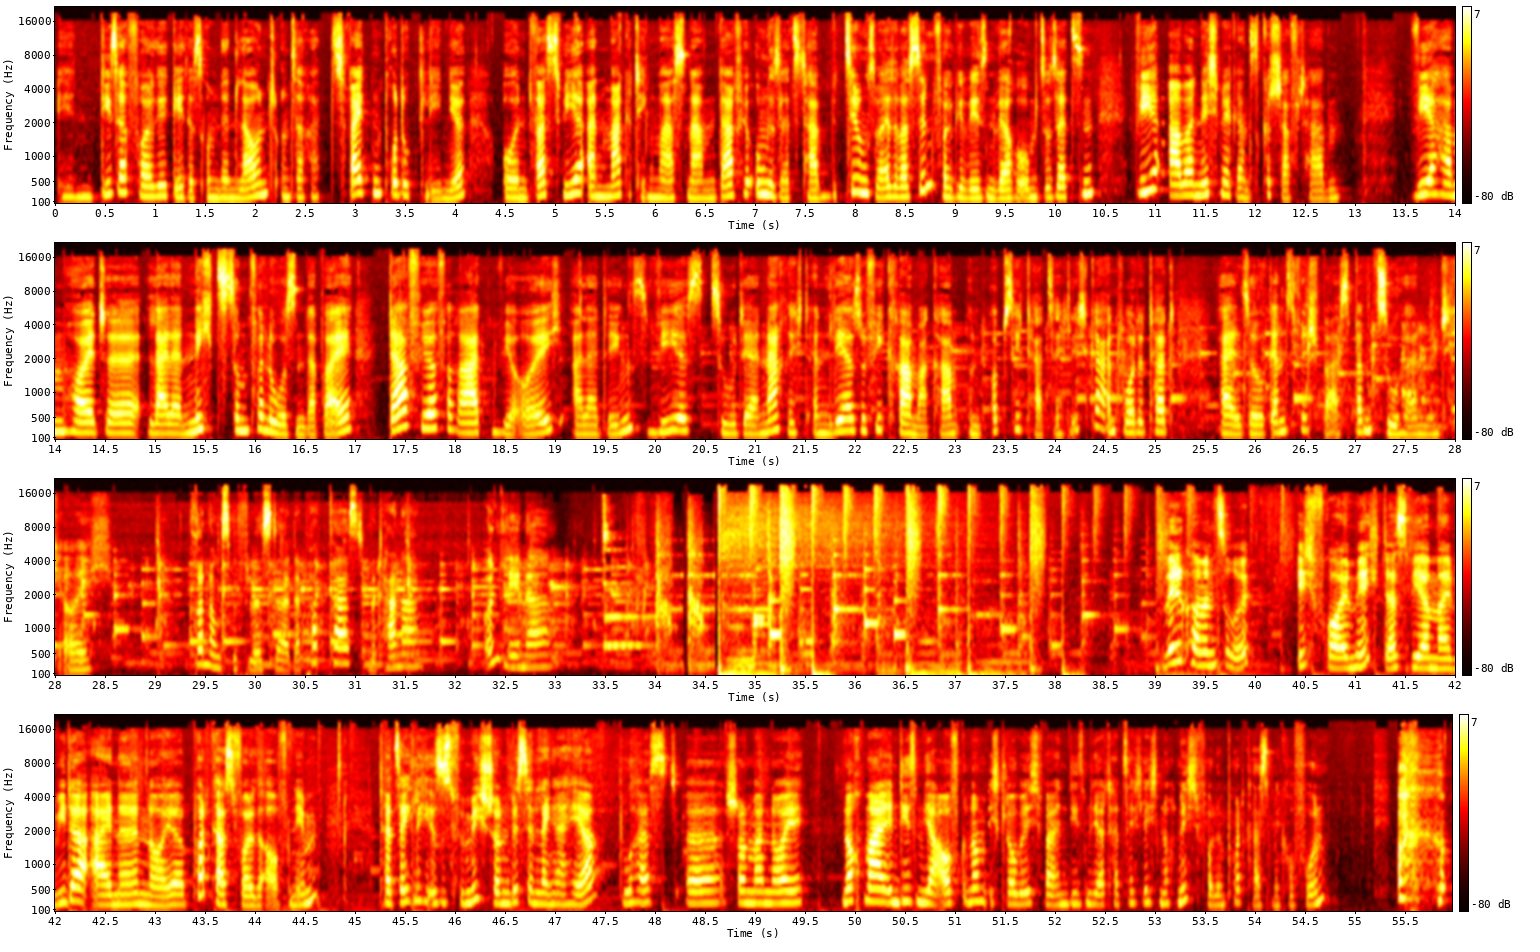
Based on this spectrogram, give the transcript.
In dieser Folge geht es um den Launch unserer zweiten Produktlinie und was wir an Marketingmaßnahmen dafür umgesetzt haben, beziehungsweise was sinnvoll gewesen wäre umzusetzen, wir aber nicht mehr ganz geschafft haben. Wir haben heute leider nichts zum Verlosen dabei. Dafür verraten wir euch allerdings, wie es zu der Nachricht an Lea Sophie Kramer kam und ob sie tatsächlich geantwortet hat. Also ganz viel Spaß beim Zuhören wünsche ich euch. Gründungsgeflüster, der Podcast mit Hanna und Lena. Willkommen zurück. Ich freue mich, dass wir mal wieder eine neue Podcast-Folge aufnehmen. Tatsächlich ist es für mich schon ein bisschen länger her. Du hast äh, schon mal neu nochmal in diesem Jahr aufgenommen. Ich glaube, ich war in diesem Jahr tatsächlich noch nicht vor dem Podcast-Mikrofon.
